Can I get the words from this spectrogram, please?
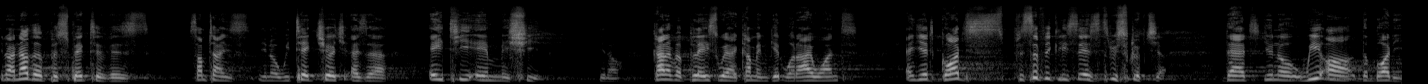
You know, another perspective is sometimes, you know, we take church as a ATM machine, you know, kind of a place where I come and get what I want. And yet God specifically says through scripture that, you know, we are the body.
